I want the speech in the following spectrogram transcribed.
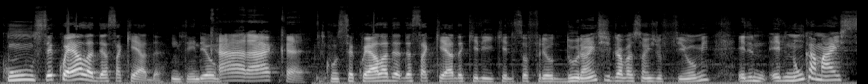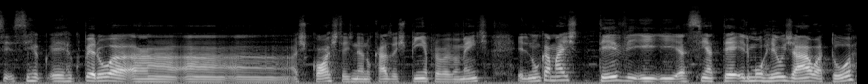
com sequela dessa queda, entendeu? Caraca! Com sequela de, dessa queda que ele, que ele sofreu durante as gravações do filme. Ele, ele nunca mais se, se eh, recuperou a, a, a, as costas, né? No caso, a espinha, provavelmente. Ele nunca mais teve, e, e assim, até. Ele morreu já, o ator.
